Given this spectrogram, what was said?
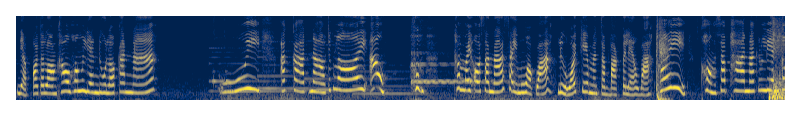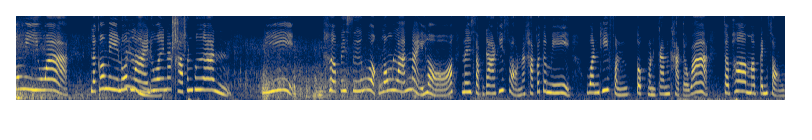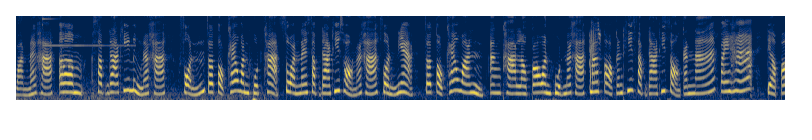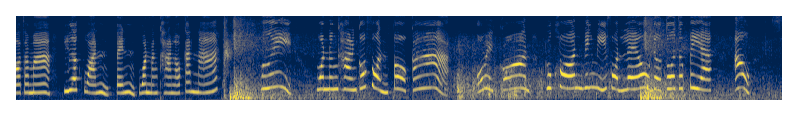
เดี๋ยวปอจะลองเข้าห้องเรียนดูแล้วกันนะ อุ้ย อากาศหนาวจังเลย เอ้าทำไมโอซานะใส่หมวกวะ หรือว่าเกมมันจะบักไปแล้ววะ เฮ้ย ของสภานักเรียนก็มีว่ะ แล้วก็มีลวดลายด้วยนะคะเพื่อนๆ นี่ เธอไปซื้อหมวกล่มร้านไหนหรอ ในสัปดาห์ที่สองนะคะ ก็จะมีวันที่ฝนตกเหมือนกันค่ะ แต่ว่าจะเพิ่มมาเป็น 2 วันนะคะ เอ่มสัปดาห์ที่ 1 นะคะ ฝนจะตกแค่วันพุธค่ะ ส่วนในสัปดาห์ที่ 2 นะคะ ฝนเนี่ย จะตกแค่วันอังคารแล้วก็วันพุธนะคะ มาต่อกันที่สัปดาห์ที่ 2 กันนะ ไปฮะ เดี๋ยวปอจะมาเลือกวันเป็นวันอังคารแล้วกันนะ เฮ้ย วันอังคารก็ฝนตกอะโอ้ my god ทุกคนวิ่งหนีฝนเร็ว เดี๋ยวตัวจะเปียก เอ้า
